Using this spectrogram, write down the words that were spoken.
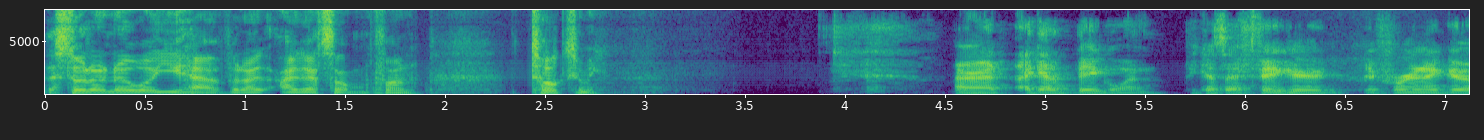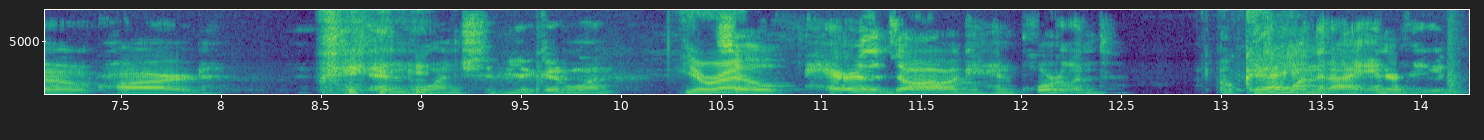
I still don't know what you have, but I, I got something fun. Talk to me. All right, I got a big one because I figured if we're gonna go hard, the end one should be a good one. You're right. So, Hair of the Dog in Portland, the okay. one that I interviewed,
